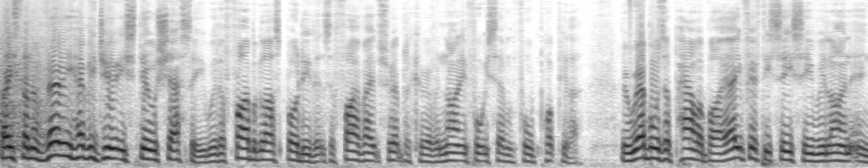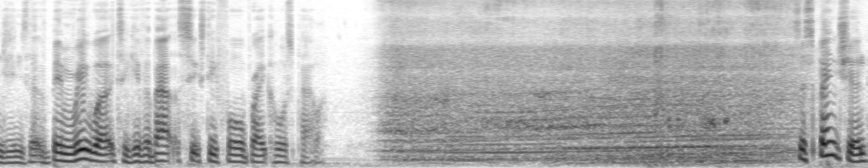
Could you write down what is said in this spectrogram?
Based on a very heavy duty steel chassis with a fiberglass body that's a 5 8 replica of a 1947 Ford Popular, the Rebels are powered by 850cc Reliant engines that have been reworked to give about 64 brake horsepower. Suspension,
